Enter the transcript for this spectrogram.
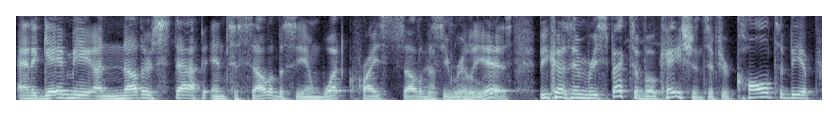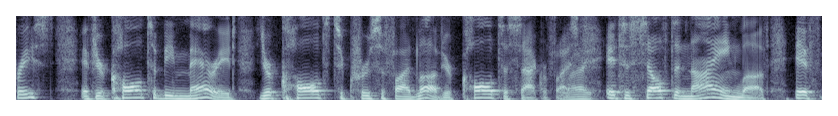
And it gave me another step into celibacy and what Christ's celibacy really is. Because in respect to vocations, if you're called to be a priest, if you're called to be married, you're called to crucified love. You're called to sacrifice. It's a self-denying love. If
